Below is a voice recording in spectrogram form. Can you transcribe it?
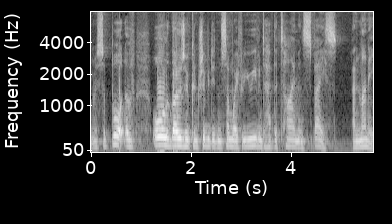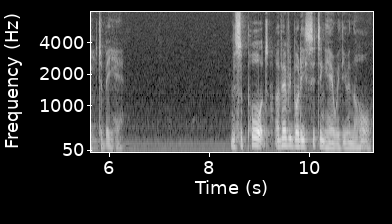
The support of all of those who've contributed in some way for you even to have the time and space and money to be here. The support of everybody sitting here with you in the hall.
